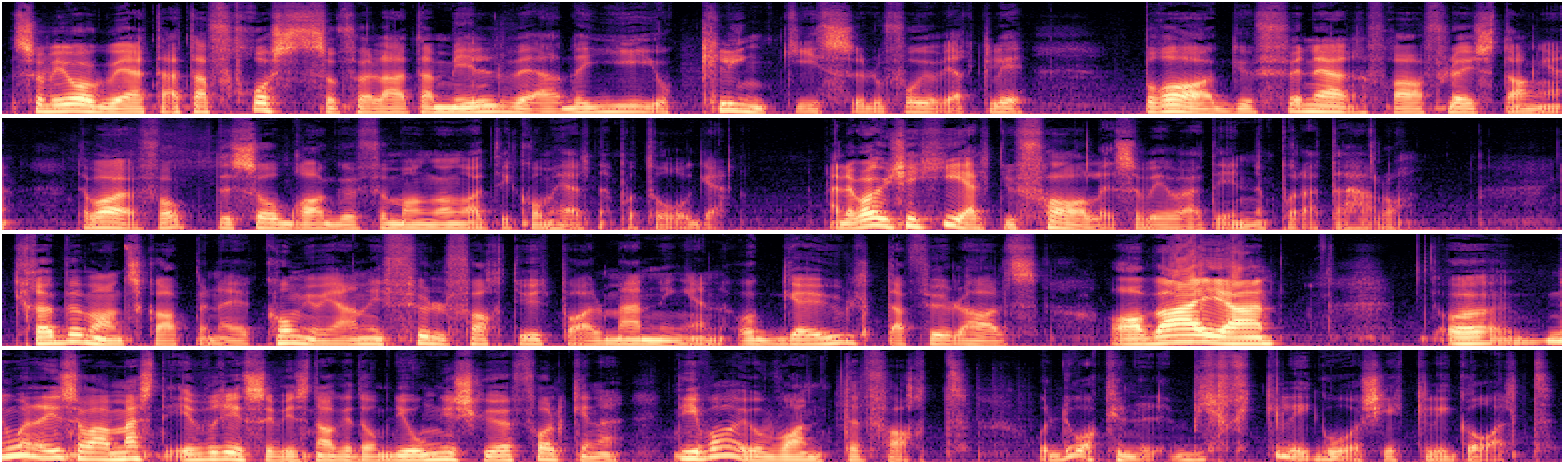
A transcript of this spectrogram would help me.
som vi òg vet, etter frost som følger etter mildvær, det gir jo klinkis, og du får jo virkelig bra guffe ned fra fløystangen. Det var jo faktisk så bra guffe mange ganger at de kom helt ned på torget. Men det var jo ikke helt ufarlig, som vi har vært inne på dette her, da. Krøbbemannskapene kom jo gjerne i full fart ut på allmenningen og gaulte full hals. Av veien! Og noen av de som var mest ivrige, som vi snakket om, de unge sjøfolkene, de var jo vant til fart. Og da kunne det virkelig gå skikkelig galt.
